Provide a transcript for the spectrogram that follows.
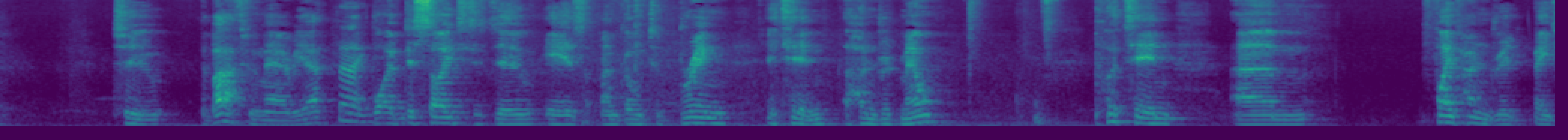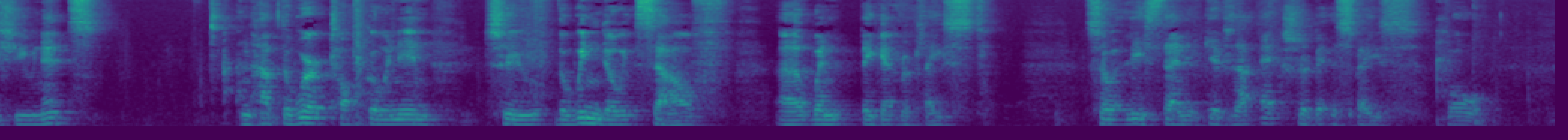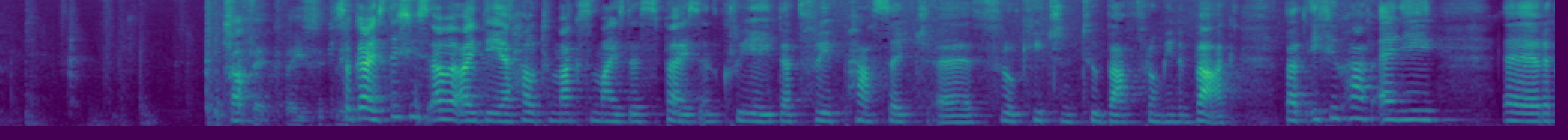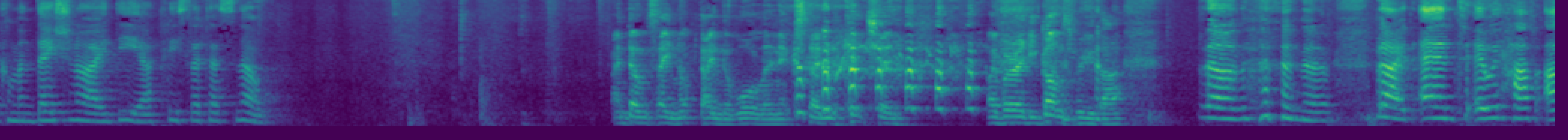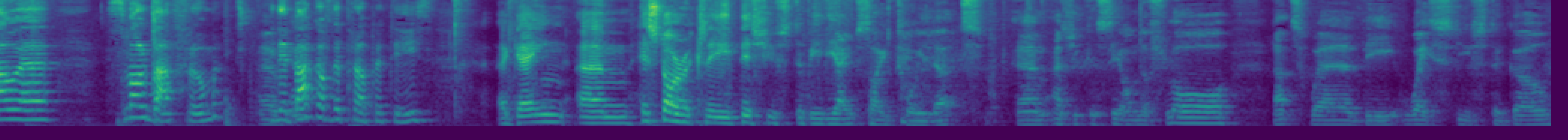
to the bathroom area, Right. what I've decided to do is I'm going to bring it in 100 mil, put in um, 500 base units, and have the worktop going in to the window itself uh, when they get replaced. So at least then it gives that extra bit of space for traffic basically. So guys, this is our idea how to maximize the space and create that free passage uh, through kitchen to bathroom in the back. But if you have any uh, recommendation or idea, please let us know. and don't say knock down the wall and extend the kitchen. I've already gone through that. No, no, no. Right, and uh, we have our small bathroom in the back of the properties. Again, um, historically, this used to be the outside toilet. Um, as you can see on the floor, that's where the waste used to go.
